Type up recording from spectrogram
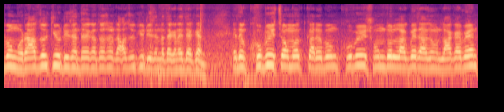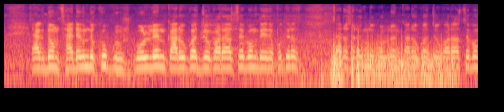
এবং রাজকীয় ডিজাইন দেখেন দর্শক, রাজকীয় ডিজাইন দেখেন, এই দেখেন একদম খুবই চমৎকার এবং খুবই সুন্দর লাগবে যখন লাগাবেন, একদম সাইডে কিন্তু খুব গোল্ডেন কারুকার্য করা আছে এবং প্রতিটা সাইডে সাইডে কিন্তু গোল্ডেন কারুকার্য করা আছে এবং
